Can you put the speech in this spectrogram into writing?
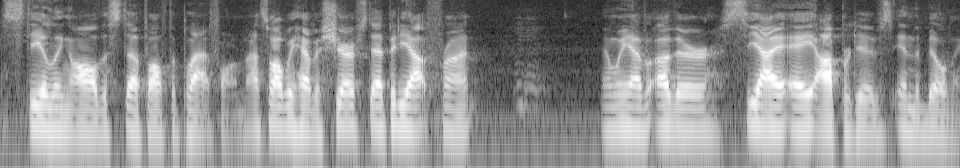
stealing all the stuff off the platform. That's why we have a sheriff's deputy out front and we have other CIA operatives in the building.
